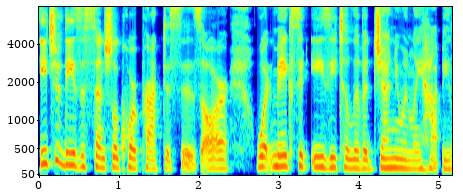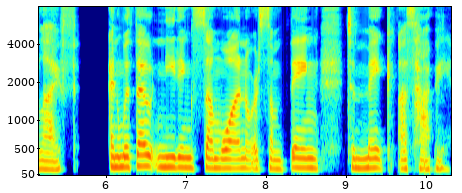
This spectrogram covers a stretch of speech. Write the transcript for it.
Each of these essential core practices are what makes it easy to live a genuinely happy life and without needing someone or something to make us happy.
